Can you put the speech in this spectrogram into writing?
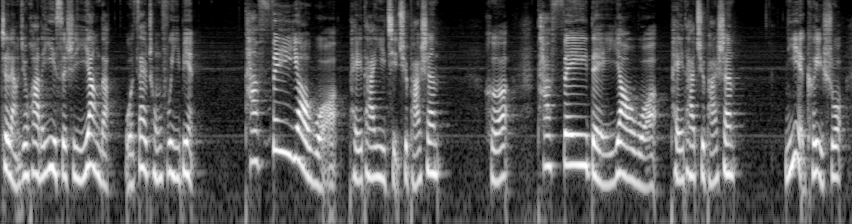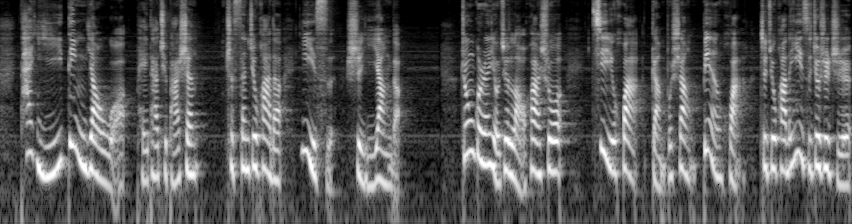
这两句话的意思是一样的。我再重复一遍：他非要我陪他一起去爬山，和他非得要我陪他去爬山。你也可以说他一定要我陪他去爬山。这三句话的意思是一样的。中国人有句老话说：“计划赶不上变化。”这句话的意思就是指，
